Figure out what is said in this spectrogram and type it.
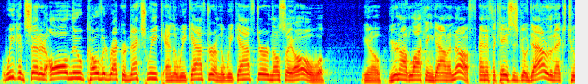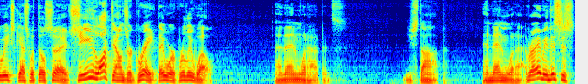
we could set an all new COVID record next week and the week after and the week after. And they'll say, oh, well, you know, you're not locking down enough. And if the cases go down over the next two weeks, guess what they'll say? See, lockdowns are great. They work really well. And then what happens? You stop. And then what happens? Right? I mean, this is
